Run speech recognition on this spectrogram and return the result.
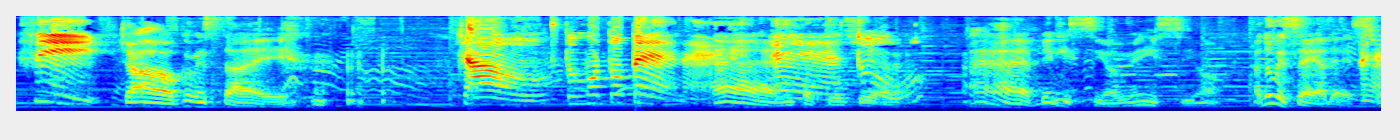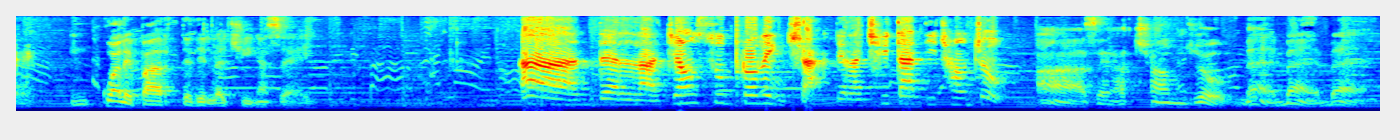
Sì, Ciao, come stai? ciao, sto molto bene. Eh, mi fa Eh, piacere. tu? Eh, benissimo, benissimo. Ma dove sei adesso? Bene. In quale parte della Cina sei? Ah, della Jiangsu provincia, della città di Changzhou. Ah, sei a Changzhou. Bene, bene, bene.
